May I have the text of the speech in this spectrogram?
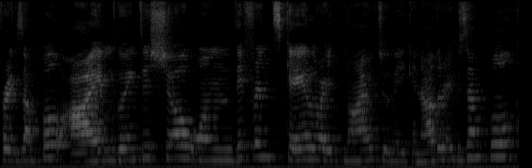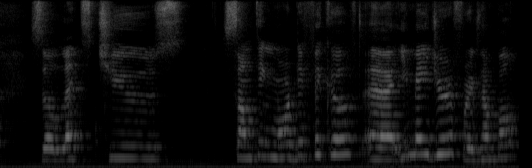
For example, I'm going to show on different scale right now to make another example. So let's choose something more difficult. Uh, E major, for example.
